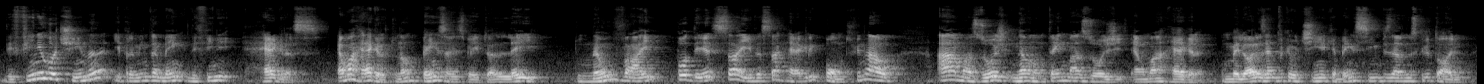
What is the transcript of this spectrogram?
define rotina e para mim também define regras. É uma regra, tu não pensa a respeito, é lei. Tu não vai poder sair dessa regra e ponto final. Ah, mas hoje. Não, não tem mas hoje, é uma regra. O melhor exemplo que eu tinha, que é bem simples, era no escritório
